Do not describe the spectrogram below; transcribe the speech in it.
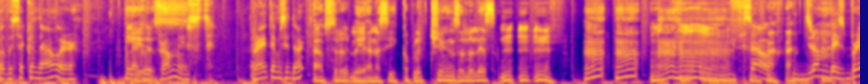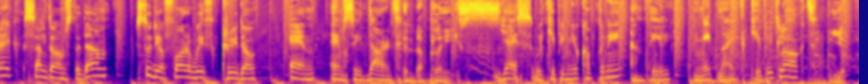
for the second hour, like yes. we promised. Right, MC Dart? Absolutely. And I see a couple of tunes on the list. Mm-mm-mm. Mm-mm. Mm-hmm. so, drum bass break, Salto Amsterdam, Studio 4 with Credo and MC Dart. In the place. Yes, we're keeping you company until midnight. Keep it locked. Yep.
